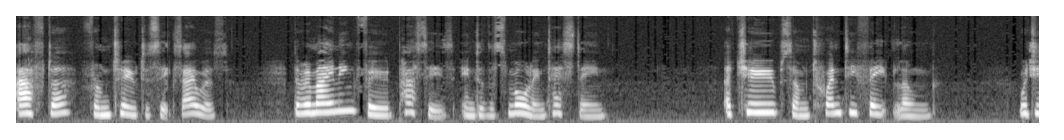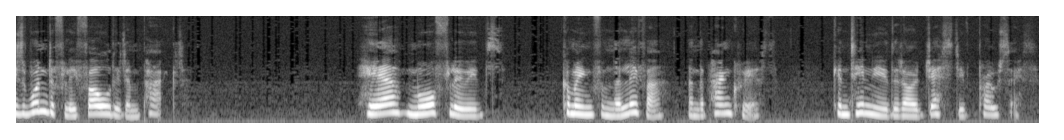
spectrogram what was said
After from 2 to 6 hours, the remaining food passes into the small intestine, a tube some 20 feet long, which is wonderfully folded and packed. Here more fluids, coming from the liver and the pancreas, continue the digestive process,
